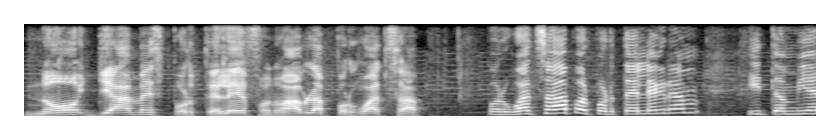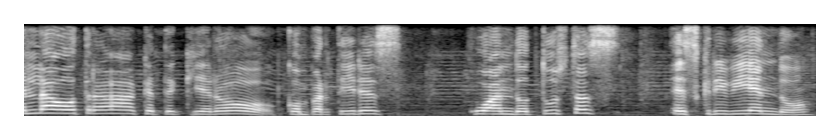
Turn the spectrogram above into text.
no llames por teléfono, habla por WhatsApp. Por WhatsApp o por Telegram. Y también la otra que te quiero compartir es cuando tú estás escribiendo,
